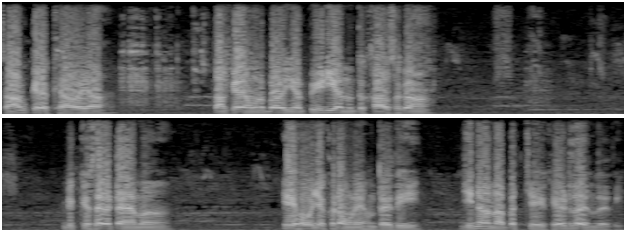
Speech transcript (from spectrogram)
ਸਾਂਭ ਕੇ ਰੱਖਿਆ ਹੋਇਆ। ਤਾਂ ਕਿ ਆਉਣ ਵਾਲੀਆਂ ਪੀੜ੍ਹੀਆਂ ਨੂੰ ਦਿਖਾ ਸਕਾਂ ਵੀ ਕਿਸੇ ਟਾਈਮ ਇਹੋ ਜਿਹੇ ਖਿਡੌਣੇ ਹੁੰਦੇ ਸੀ, ਜਿਨ੍ਹਾਂ ਨਾਲ ਬੱਚੇ ਖੇਡਦੇ ਹੁੰਦੇ ਸੀ।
